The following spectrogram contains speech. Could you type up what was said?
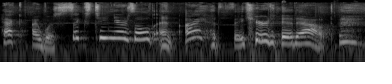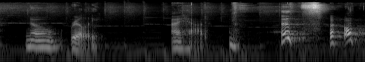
Heck, I was 16 years old and I had figured it out. No, really, I had. so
